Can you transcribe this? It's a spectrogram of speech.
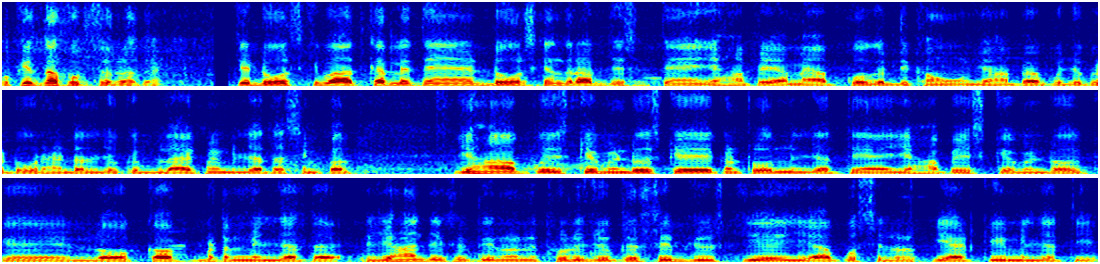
वो कितना खूबसूरत है। इसके डोर्स की बात कर लेते हैं। डोर्स के अंदर आप देख सकते हैं, यहाँ पे मैं आपको अगर दिखाऊँ, यहाँ पे आपको जो कि डोर हैंडल जो कि ब्लैक में मिल जाता है सिंपल यहाँ आपको इसके विंडोज़ के कंट्रोल मिल जाते हैं, यहाँ पे इसके विंडो के लॉक का बटन मिल जाता है। यहाँ देख सकते हैं इन्होंने थोड़ी जो कि स्ट्रिप यूज़ की है, ये आपको सिल्वर की ऐड की मिल जाती है।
